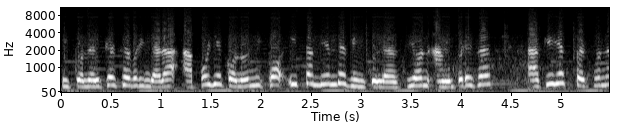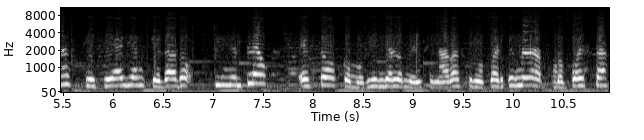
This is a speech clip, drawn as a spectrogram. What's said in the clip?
y con el que se brindará apoyo económico y también de vinculación a empresas a aquellas personas que se hayan quedado sin empleo. Esto, como bien ya lo mencionabas, como parte de una propuesta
